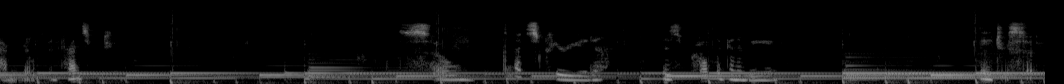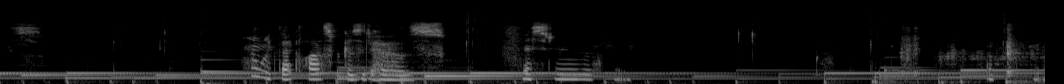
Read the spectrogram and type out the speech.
haven't really been friends for too long. So, the next period is probably going to be nature studies. I like that class because it has Mr. Hmm. Hmm.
